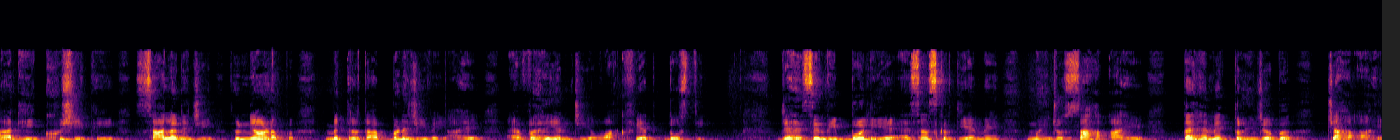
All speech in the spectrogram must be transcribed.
ॾाढी ख़ुशी थी, सालनि जी सुञाणप मित्रता बणिजी वई आहे, ऐं वहियनि जी वाक़फ़ियत दोस्ती। जंहिं सिंधी ॿोलीअ ऐं संस्कृतीअ में मुंहिंजो साह आहे, तंहिं में तुंहिंजो बि चाह आहे।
